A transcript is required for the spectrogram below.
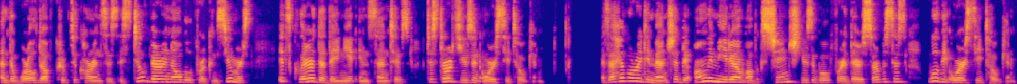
and the world of cryptocurrencies is still very novel for consumers, it's clear that they need incentives to start using ORC token. As I have already mentioned, the only medium of exchange usable for their services will be ORC token.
